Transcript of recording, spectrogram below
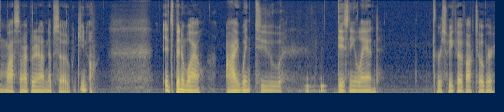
last time I put it out an episode. Which, you know, it's been a while. I went to Disneyland first week of October.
